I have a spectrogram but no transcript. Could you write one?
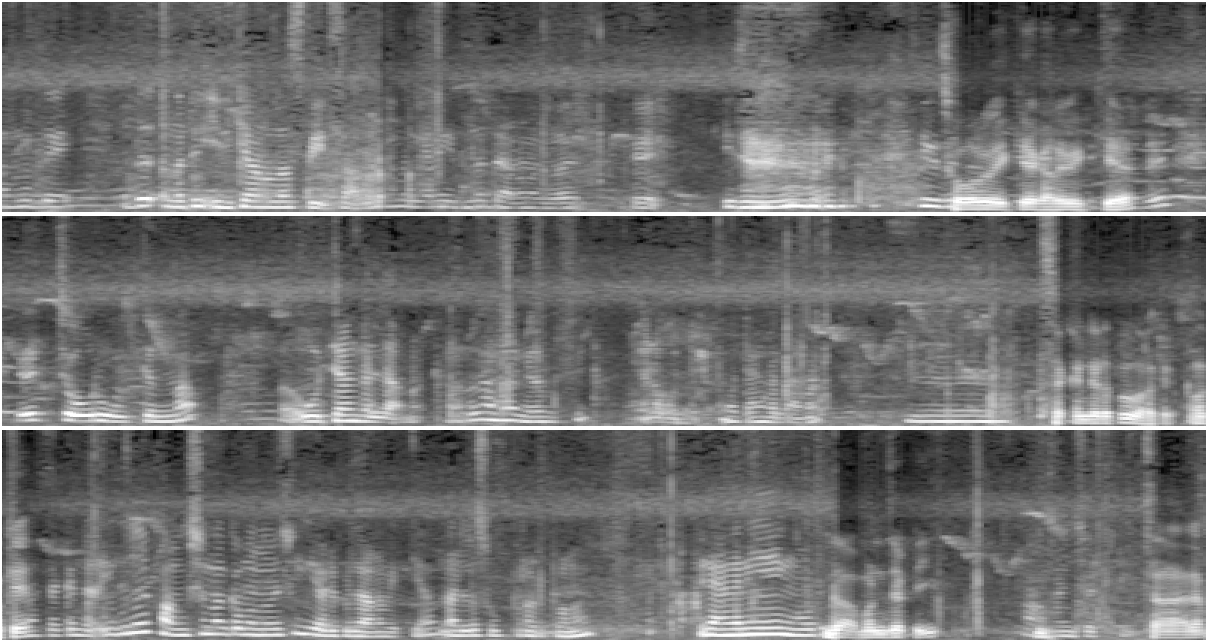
നമ്മളിവിടെ ഇത് എന്നിട്ട് ഇരിക്കാനുള്ള സ്പേസാണ് നമ്മൾ ഇങ്ങനെ ഇരുന്നിട്ടാണ് നമ്മൾ ഇത് ചോറ് വെക്കുക കറി വെക്കുക. ഇത് ചോറ് ഊറ്റുന്ന ഊറ്റാങ്കല്ലാണ്. അത് നമ്മൾ ഇങ്ങനെ പിടിച്ച് ഇങ്ങനെ ഊറ്റും. ഊറ്റാങ്കല്ലാണ്. സെക്കൻഡ് അടുപ്പ് വറക്ക്. ഓക്കെ സെക്കൻഡ് ഇതിൽ ഫംഗ്ഷനൊക്കെ വന്നു വെച്ചാൽ ഈ അടുപ്പിലാണ് വെക്കുക. നല്ല സൂപ്പർ അടുപ്പാണ്. പിന്നെ അങ്ങനെ ഇങ്ങോട്ട് മൺചട്ടി. ആ, മൺചട്ടി. ചാരം.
